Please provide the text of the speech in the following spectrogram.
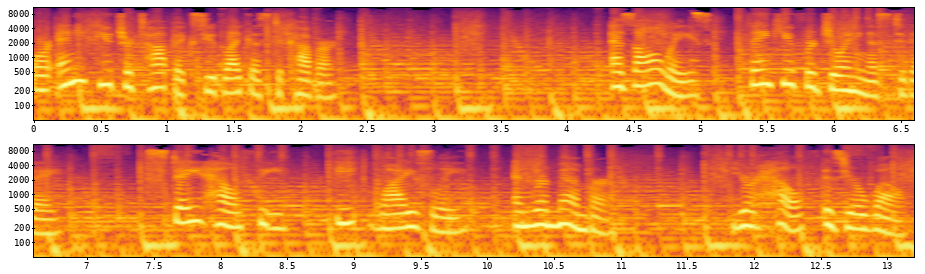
or any future topics you'd like us to cover. As always, thank you for joining us today. Stay healthy, eat wisely, and remember, your health is your wealth.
